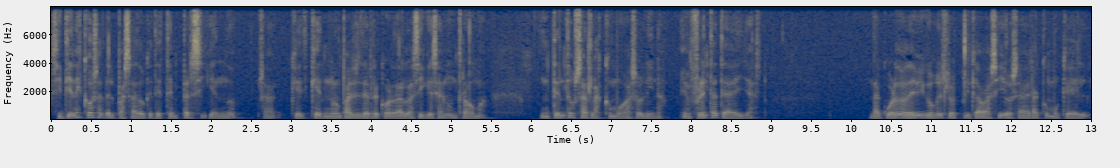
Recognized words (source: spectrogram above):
Si tienes cosas del pasado que te estén persiguiendo, o sea, que, que no pares de recordarlas y que sean un trauma, intenta usarlas como gasolina, enfréntate a ellas. ¿De acuerdo? David Goggins lo explicaba así, o sea, era como que él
